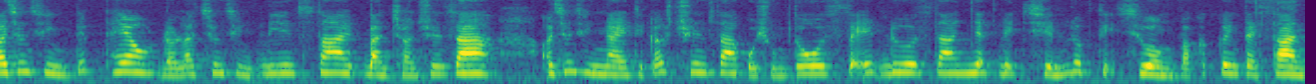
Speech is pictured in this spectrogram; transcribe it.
Và chương trình tiếp theo đó là chương trình đi Inside bàn tròn chuyên gia. Ở chương trình này thì các chuyên gia của chúng tôi sẽ đưa ra nhận định chiến lược thị trường và các kênh tài sản.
